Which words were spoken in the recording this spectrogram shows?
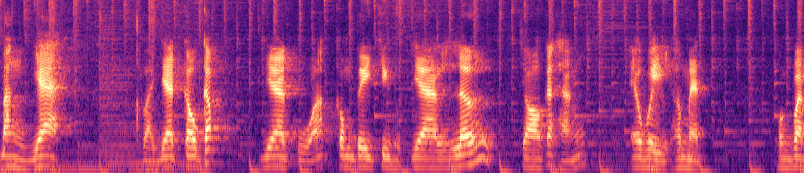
bằng da và da cao cấp da của công ty chuyên thuộc da lớn cho các hãng LV, Hermes. Vân vân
